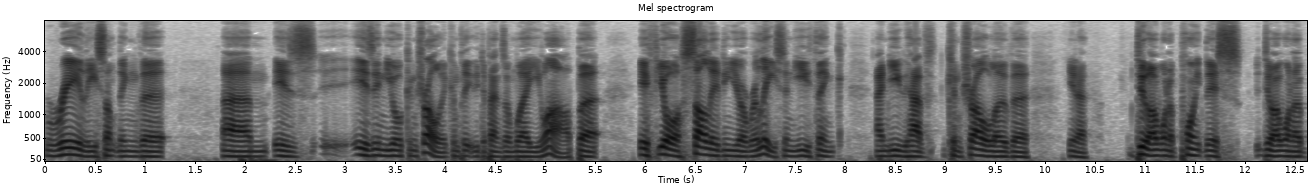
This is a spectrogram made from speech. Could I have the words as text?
really something that um, is is in your control. It completely depends on where you are. But if you're solid in your release and you think and you have control over, you know, do I want to point this? Do I want to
